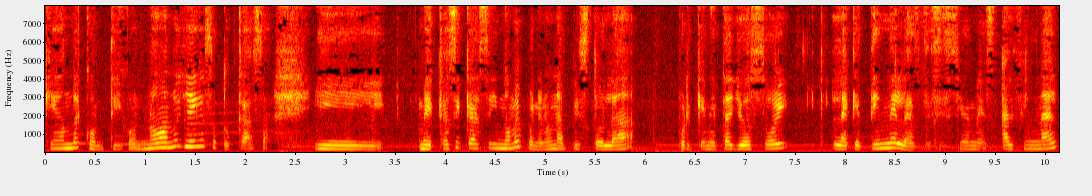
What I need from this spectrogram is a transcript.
¿qué onda contigo? No, no llegues a tu casa. Y me casi casi no me ponen una pistola porque neta yo soy la que tiene las decisiones. Al final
